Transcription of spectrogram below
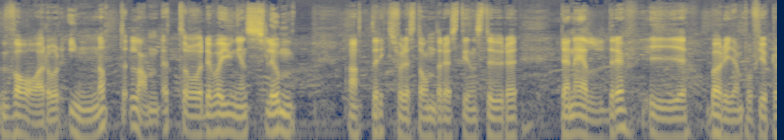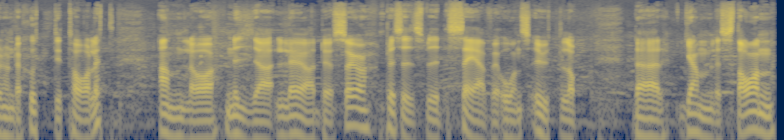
varor inåt landet och det var ju ingen slump att riksföreståndare Sten Sture den äldre i början på 1470-talet anlade nya Lödösö precis vid Säveåns utlopp där Gamlestan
